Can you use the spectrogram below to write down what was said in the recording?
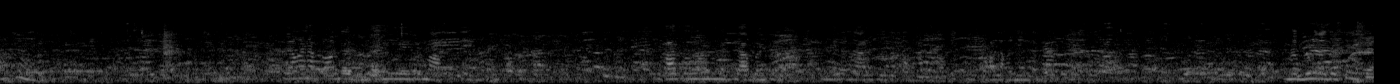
Hmm. Kaya nga napakagad hindi lumapit eh. Kaso nung naglaban sila, hindi na nalo sila sa mga. Napakalaki ng laban. Mabulado siya siya.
